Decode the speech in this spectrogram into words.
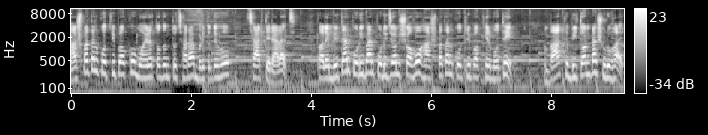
হাসপাতাল কর্তৃপক্ষ ময়নাতদন্ত ছাড়া মৃতদেহ ছাড়তে নারাজ। ফলে মৃতার পরিবার, পরিজন সহ হাসপাতাল কর্তৃপক্ষের মধ্যে বাক বিতণ্ডা শুরু হয়।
